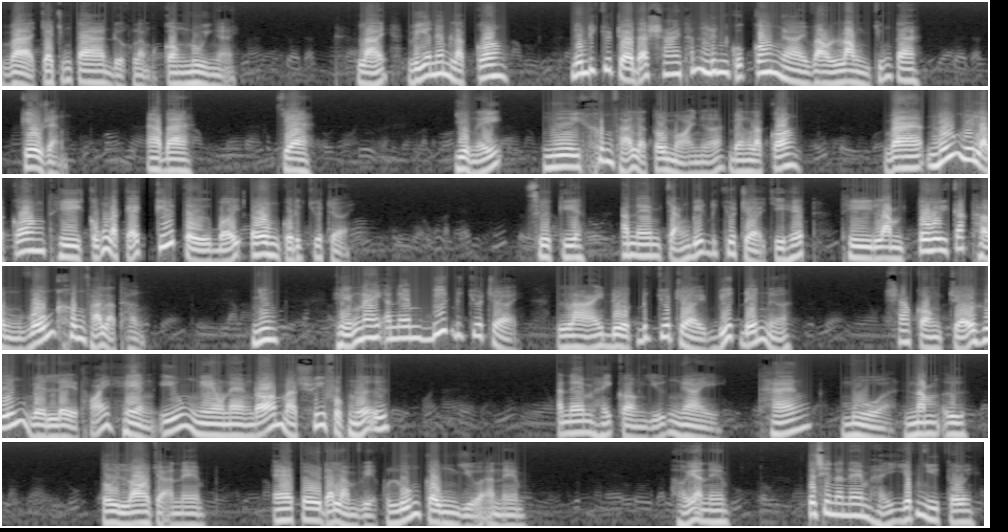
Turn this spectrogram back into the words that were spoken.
và cho chúng ta được làm con nuôi Ngài. Lại, vì anh em là con, nên Đức Chúa Trời đã sai thánh linh của con Ngài vào lòng chúng ta, kêu rằng, A ba, cha, dường ấy, ngươi không phải là tôi mọi nữa, bèn là con. Và nếu ngươi là con thì cũng là kẻ kế tự bởi ơn của Đức Chúa Trời. Xưa kia, anh em chẳng biết Đức Chúa Trời chi hết, thì làm tôi các thần vốn không phải là thần. Nhưng hiện nay anh em biết Đức Chúa Trời, lại được Đức Chúa Trời biết đến nữa. Sao còn trở hướng về lề thói hèn yếu nghèo nàn đó mà suy phục nữa ư? Anh em hãy còn giữ ngày, tháng, mùa, năm ư. Tôi lo cho anh em. E tôi đã làm việc luống công giữa anh em. Hỏi anh em, tôi xin anh em hãy giống như tôi,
